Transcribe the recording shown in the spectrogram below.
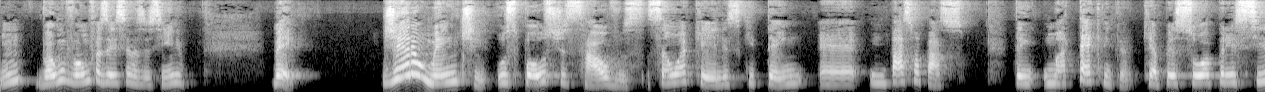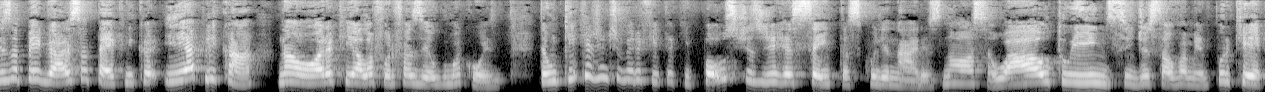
Hum? Vamos, vamos fazer esse raciocínio? Bem, Geralmente, os posts salvos são aqueles que têm é, um passo a passo. Tem uma técnica que a pessoa precisa pegar essa técnica e aplicar na hora que ela for fazer alguma coisa. Então, o que, que a gente verifica aqui? Posts de receitas culinárias. Nossa, o alto índice de salvamento. Por quê?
